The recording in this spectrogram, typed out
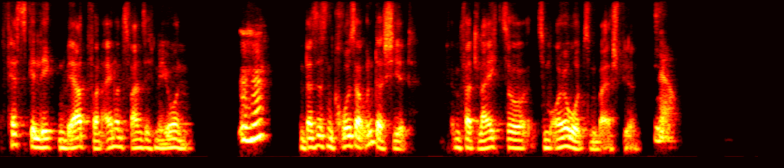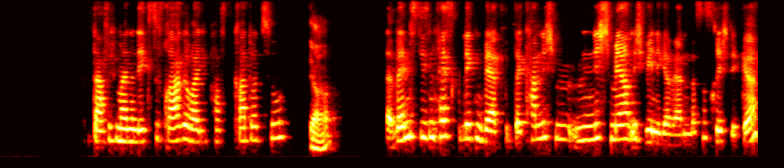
festgelegten Wert von 21 Millionen. Mhm. Und das ist ein großer Unterschied im Vergleich zu, zum Euro zum Beispiel. Ja. Darf ich meine nächste Frage, weil die passt gerade dazu? Ja. Wenn es diesen festgelegten Wert gibt, der kann nicht, nicht mehr und nicht weniger werden. Das ist richtig, gell?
